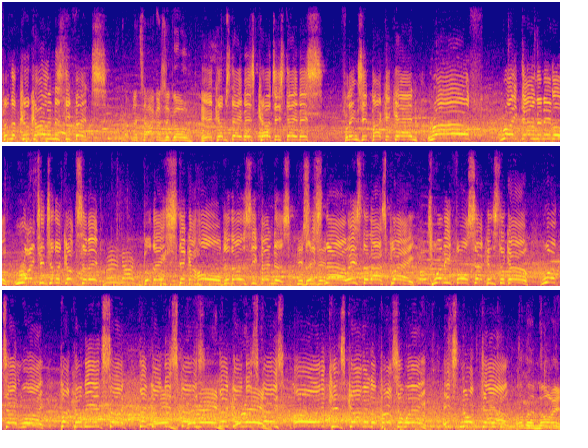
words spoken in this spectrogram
from the Cook Islanders defence. A couple of tackles ago. Here comes Davis, Curtis Davies, flings it back again. Ralph, right down the middle, right into the guts of it. But they stick a hold to those defenders. This This, is now is the last play. 24 seconds to go. Worked out wide, back on the inside. They've got the space. they're in, They've got the they're in. space. Oh, Aekins can't the pass away. It's knocked down. Well, they're not in.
